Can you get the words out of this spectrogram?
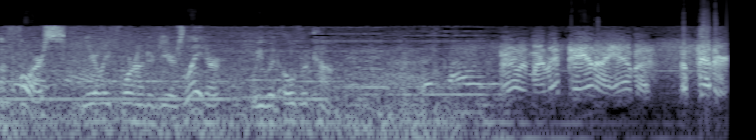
A force, nearly 400 years later, we would overcome. Well, in my left hand I have a, a feather.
